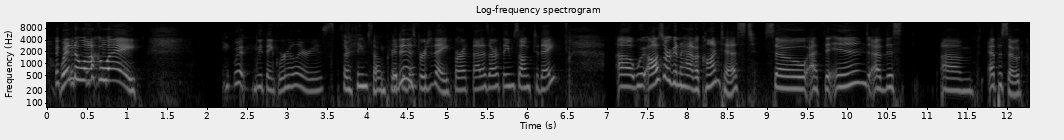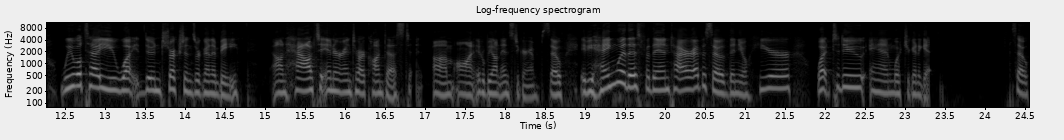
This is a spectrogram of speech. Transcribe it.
when to walk away. We, think we're hilarious. It's our theme song. For It today. is for today. For that is our theme song today. Uh, we also are going to have a contest. So at the end of this um, episode, we will tell you what the instructions are going to be on how to enter into our contest. Um, on it'll be on Instagram. So if you hang with us for the entire episode, then you'll hear what to do and what you're going to get. So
